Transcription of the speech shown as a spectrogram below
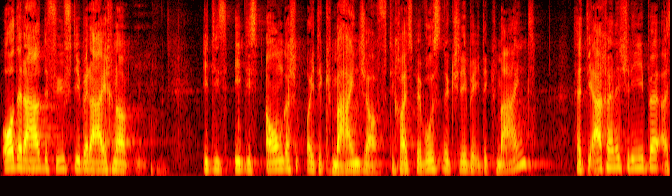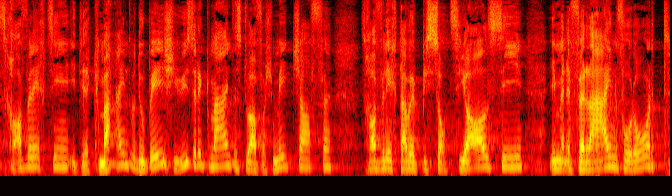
Oder auch der fünfte Bereich noch, in dein, in dein Engagement in der Gemeinschaft. Ich habe es bewusst nicht geschrieben in der Gemeinde. Hätte ich auch können schreiben Es kann vielleicht sein, in der Gemeinde, wo du bist, in unserer Gemeinde, dass du anfängst mitschaffen. Es kann vielleicht auch etwas Soziales sein, in einem Verein vor Ort.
